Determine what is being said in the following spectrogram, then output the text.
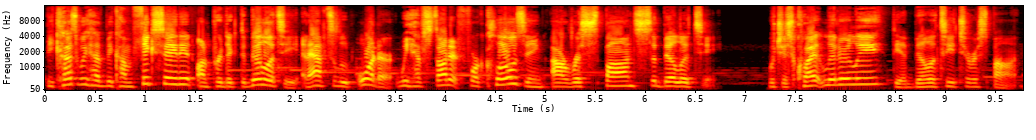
because we have become fixated on predictability and absolute order, we have started foreclosing our responsibility, which is quite literally the ability to respond.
